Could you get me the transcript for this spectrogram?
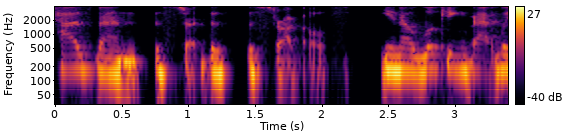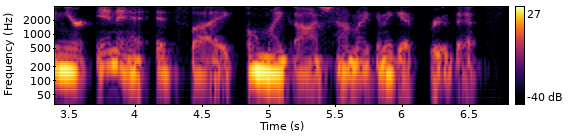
has been the, the, the struggles. You know, looking back when you're in it, it's like, oh my gosh, how am I going to get through this?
